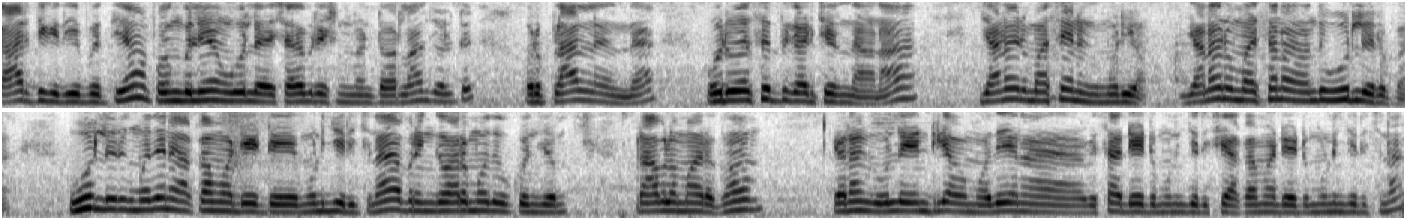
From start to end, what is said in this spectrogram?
கார்த்திகை தீபத்தையும் பொங்கலையும் ஊரில் செலிப்ரேஷன் பண்ணிட்டு வரலாம்னு சொல்லிட்டு ஒரு பிளானில் இருந்தேன். ஒரு வருஷத்துக்கு அடிச்சிருந்தாங்கன்னா ஜனவரி மாதம் எனக்கு முடியும். ஜனவரி மாதம் நான் வந்து ஊரில் இருப்பேன். ஊரில் இருக்கும்போதே நான் அக்காமா டேட்டு முடிஞ்சிருச்சுன்னா அப்புறம் இங்கே வரும்போது கொஞ்சம் ப்ராப்ளமாக இருக்கும். ஏன்னா இங்கே உள்ளே என்ட்ரி ஆகும்போதே நான் விசா டேட்டு முடிஞ்சிருச்சு அக்காமா டேட்டு முடிஞ்சிருச்சுன்னா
